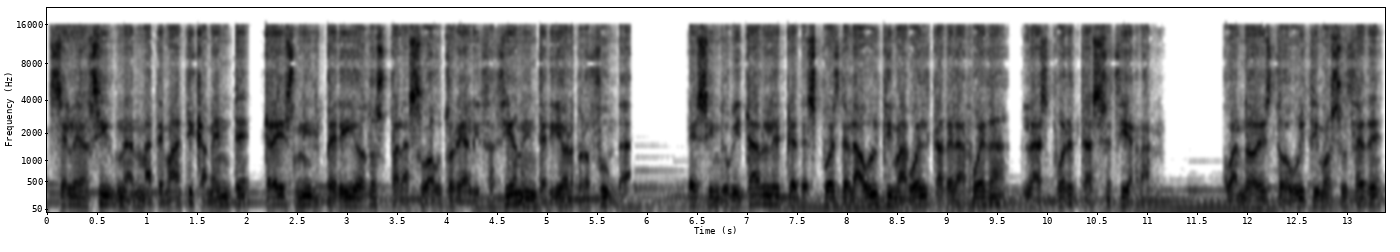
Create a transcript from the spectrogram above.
se le asignan matemáticamente, 3.000 períodos para su autorrealización interior profunda. Es indubitable que después de la última vuelta de la rueda, las puertas se cierran. Cuando esto último sucede,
